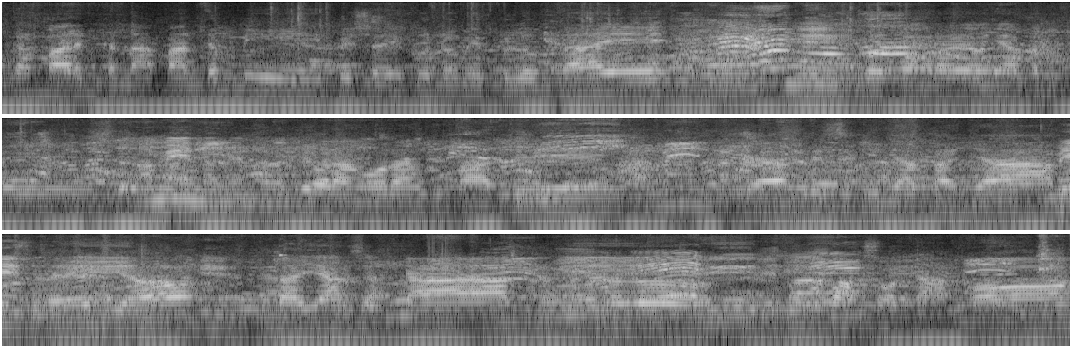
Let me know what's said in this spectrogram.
kemarin kena pandemi, besok ekonomi belum baik, ini gotong royongnya penting. Amin, amin. Nanti orang-orang di Pati yang rezekinya banyak, muslim ya bayar zakat, ini uang sodako.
